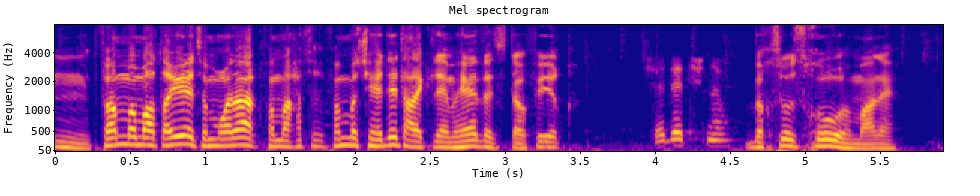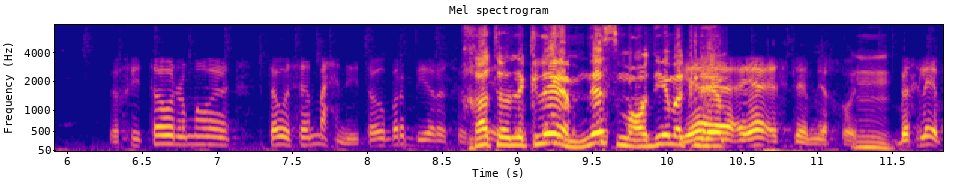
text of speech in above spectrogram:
امم فما معطيات فما وراق فما فما شهادات على الكلام هذا توفيق شهادات شنو؟ بخصوص خوه معناه. أخي تو المو... تو سامحني تو بربي يا رسول خاطر الكلام نسمعوا ديما كلام. يا, يا إسلام يا خويا. بخلاف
